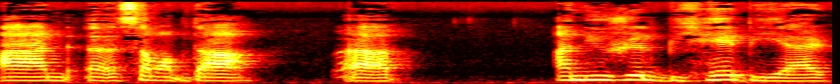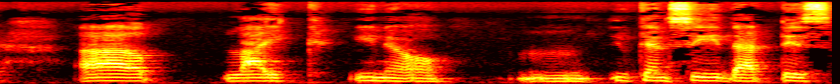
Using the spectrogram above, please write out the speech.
and uh, some of the uh, unusual behavior uh, like you know um, you can see that is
